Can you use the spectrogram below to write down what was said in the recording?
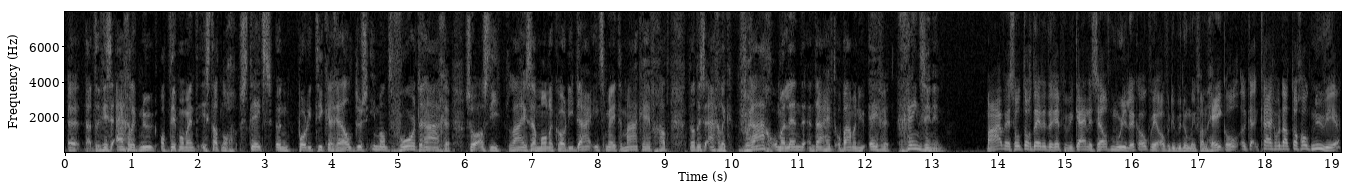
Eh, nou, dat is eigenlijk nu, op dit moment is dat nog steeds een politieke rel. Dus iemand voordragen, zoals die Liza Monaco, die daar iets mee te maken heeft gehad, dat is eigenlijk vragen om ellende en daar heeft Obama nu even geen zin in. Maar Wessel, toch deden de Republikeinen zelf moeilijk. Ook weer over die benoeming van Hegel. Eh, Krijgen we dat toch ook nu weer?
